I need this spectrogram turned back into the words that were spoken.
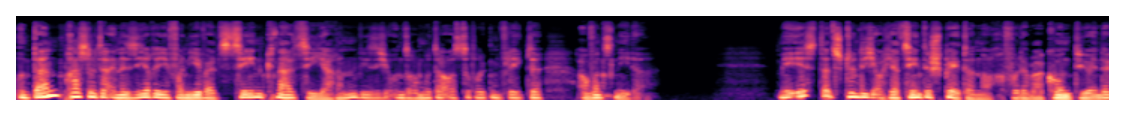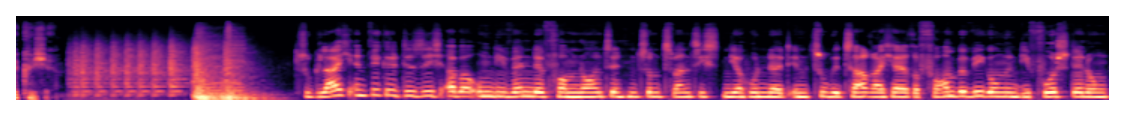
Und dann prasselte eine Serie von jeweils zehn Knallziehjarren, wie sich unsere Mutter auszudrücken pflegte, auf uns nieder. Mir ist, als stünde ich auch Jahrzehnte später noch vor der Balkontür in der Küche. Zugleich entwickelte sich aber um die Wende vom 19. zum 20. Jahrhundert im Zuge zahlreicher Reformbewegungen die Vorstellung,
